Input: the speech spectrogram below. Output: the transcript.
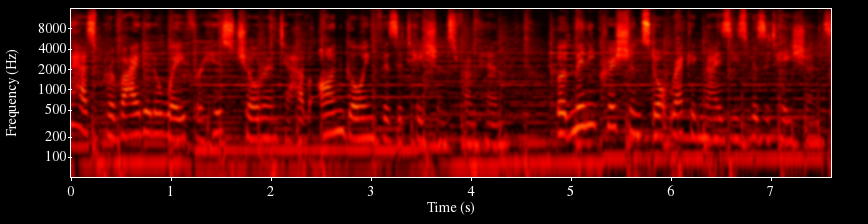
has provided a way for His children to have ongoing visitations from Him. But many Christians don't recognize these visitations.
